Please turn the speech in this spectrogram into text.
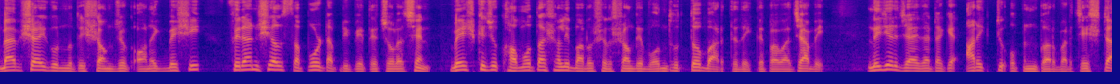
ব্যবসায়িক উন্নতির সংযোগ অনেক বেশি ফিনান্সিয়াল সাপোর্ট আপনি পেতে চলেছেন। বেশ কিছু ক্ষমতাশালী মানুষের সঙ্গে বন্ধুত্ব বাড়তে দেখতে পাওয়া যাবে। নিজের জায়গাটাকে আরেকটু ওপেন করবার চেষ্টা,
